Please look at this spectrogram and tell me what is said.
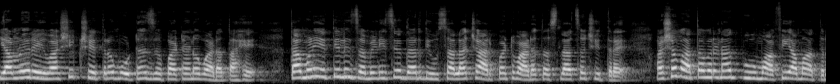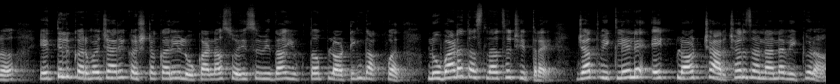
यामुळे रहिवासी क्षेत्र मोठ्या झपाट्यानं वाढत आहे. त्यामुळे येथील जमिनीचे दर दिवसाला चारपट वाढत असल्याचं चित्र आहे. अशा वातावरणात भूमाफिया मात्र येथील कर्मचारी कष्टकरी लोकांना सोयीसुविधा युक्त प्लॉटिंग दाखवत लुबाडत असल्याचं चित्र आहे. ज्यात विकलेले एक प्लॉट चार चार जणांना विकणं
